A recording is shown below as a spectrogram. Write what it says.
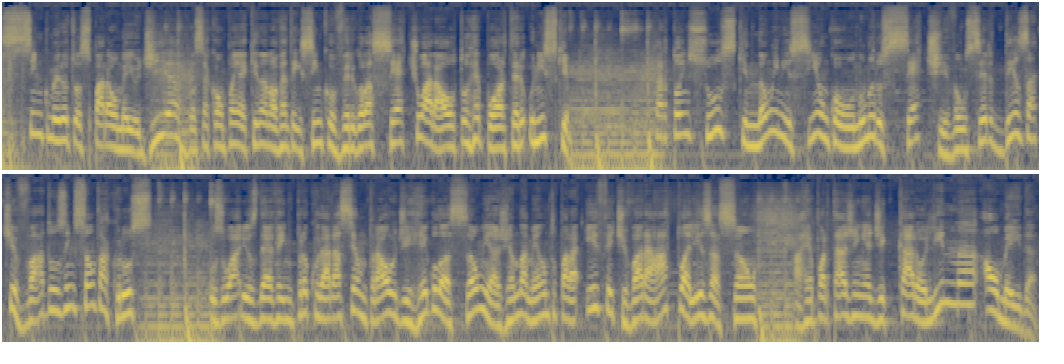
Cinco minutos para o meio-dia. Você acompanha aqui na 95,7 o Arauto Repórter Uniski. Cartões SUS que não iniciam com o número 7 vão ser desativados em Santa Cruz. Usuários devem procurar a central de regulação e agendamento para efetivar a atualização. A reportagem é de Carolina Almeida.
